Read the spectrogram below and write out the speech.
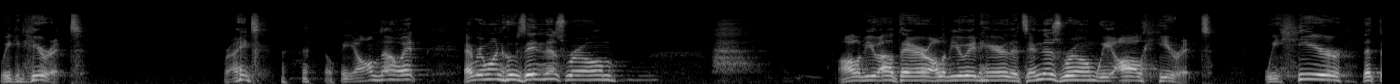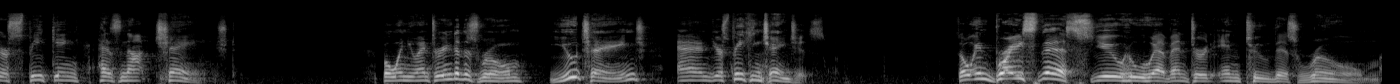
we can hear it right? We all know it. Everyone who's in this room all of you out there all of you in here that's in this room we all hear it. We hear that their speaking has not changed. But when you enter into this room you change and your speaking changes so embrace this you who have entered into this room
